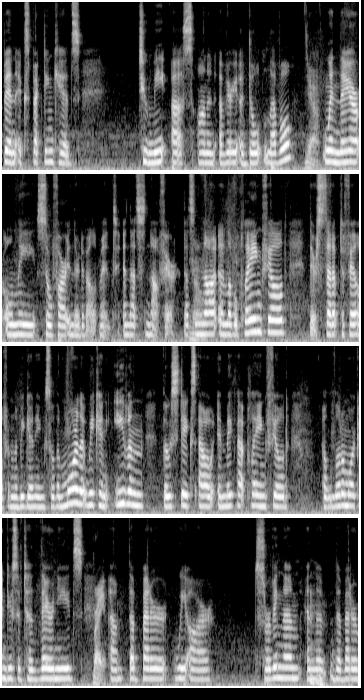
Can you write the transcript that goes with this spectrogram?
been expecting kids to meet us on an, a very adult level Yeah. when they are only so far in their development and that's not fair that's No. not a level playing field they're set up to fail from the beginning so the more that we can even those stakes out and make that playing field a little more conducive to their needs Right. um, the better we are serving them and the, the better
